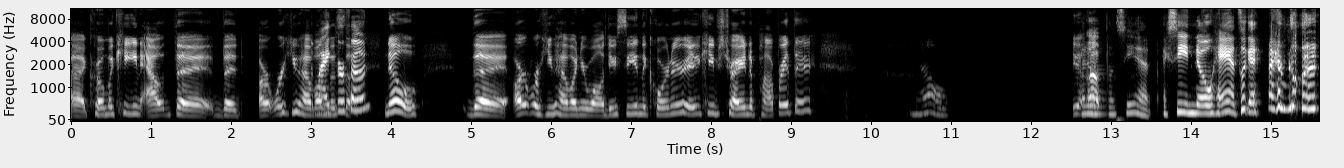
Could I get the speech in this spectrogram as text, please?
uh, chroma keying out the the artwork you have The on the microphone? No, the artwork you have on your wall. Do you see in the corner? It keeps trying to pop right there. No, I don't see it. I see no hands. Look at. I have no hands.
